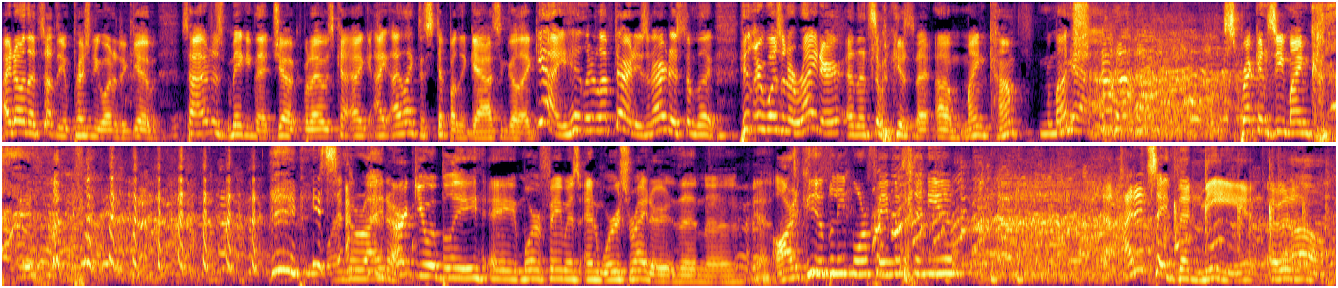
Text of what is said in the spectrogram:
I know that's not the impression he wanted to give. So I was just making that joke. But I was kind of, I, I, I like to step on the gas and go like, yeah, Hitler loved art. He's an artist. I'm like, Hitler wasn't a writer. And then somebody goes, um, Mein Kampf much? Sprechen Sie Mein Kampf? He's Was a writer. arguably a more famous and worse writer than. Uh, yeah. Arguably more famous than you? I didn't say than me. Uh,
